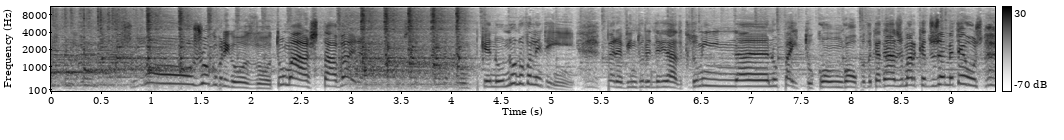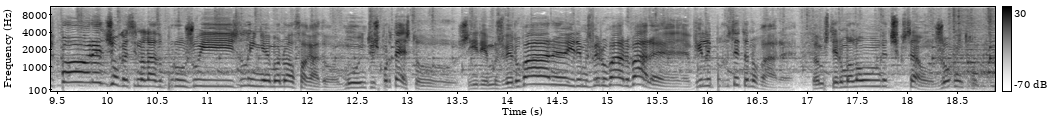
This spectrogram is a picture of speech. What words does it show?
Linha. Oh, jogo perigoso, Tomás Taveira. Um pequeno Nuno Valentim para Ventura Trindade que domina no peito com um golpe de cadenas, marca de José Mateus. Fora de jogo assinalado por um juiz de linha Manuel Salgado. Muitos protestos. Iremos ver o VAR, iremos ver o VAR, VAR. Filipe Roseta no VAR. Vamos ter uma longa discussão. Jogo interrompido.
